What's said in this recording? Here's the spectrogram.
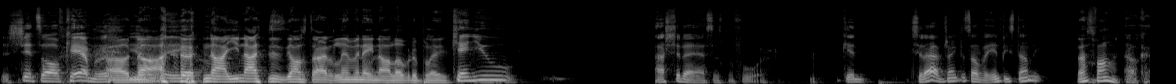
the shits off camera. Oh you know no, what I mean? no, you're not just gonna start eliminating all over the place. Can you? I should have asked this before. Can should I have drank this off an empty stomach? That's fine. Okay.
